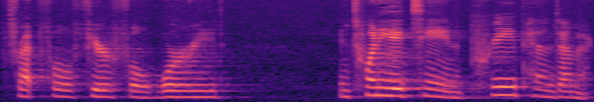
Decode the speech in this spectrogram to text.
fretful, fearful, worried. In 2018, pre pandemic,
